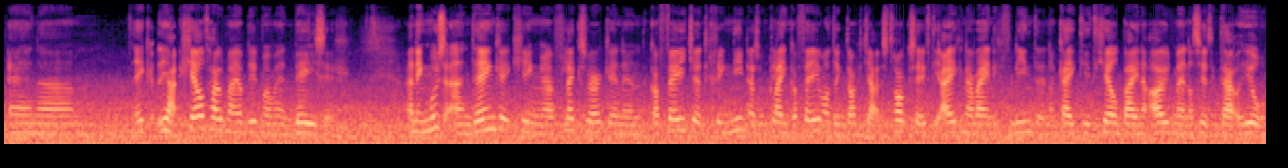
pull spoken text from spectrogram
En uh, ik, ja, geld houdt mij op dit moment bezig. En ik moest aan denken, ik ging uh, flexwerken in een cafeetje. Het ging niet naar zo'n klein café, want ik dacht, ja, straks heeft die eigenaar weinig verdiend. En dan kijkt hij het geld bijna uit me en dan zit ik daar heel,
